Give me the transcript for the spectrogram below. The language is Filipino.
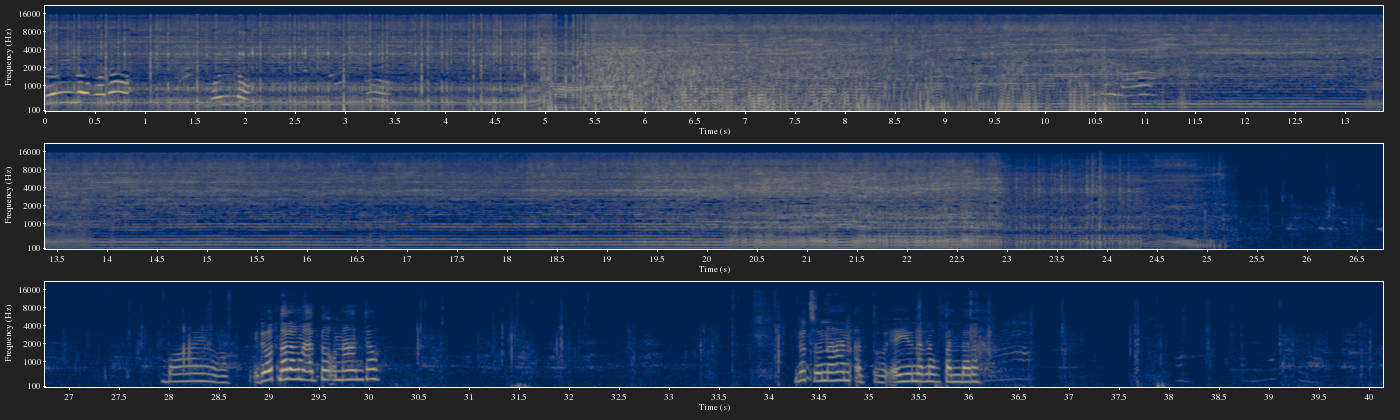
Boilo ko no Boilo oh Bye. Idot na lang na ito. Unahan ka. Idot sa unahan ato. Ayun na lang pandara.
